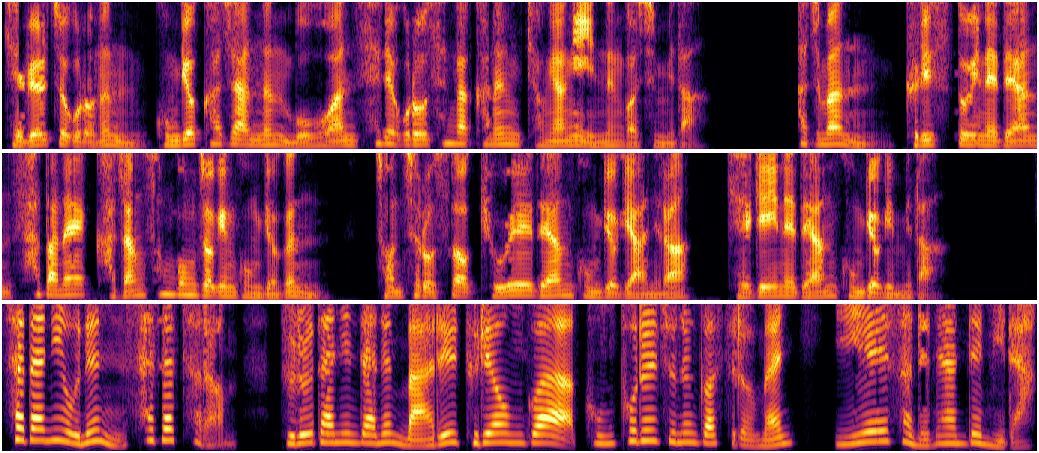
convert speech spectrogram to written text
개별적으로는 공격하지 않는 모호한 세력으로 생각하는 경향이 있는 것입니다. 하지만 그리스도인에 대한 사단의 가장 성공적인 공격은 전체로서 교회에 대한 공격이 아니라 개개인에 대한 공격입니다. 사단이 오는 사자처럼 두루 다닌다는 말을 두려움과 공포를 주는 것으로만 이해해서는 안 됩니다.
